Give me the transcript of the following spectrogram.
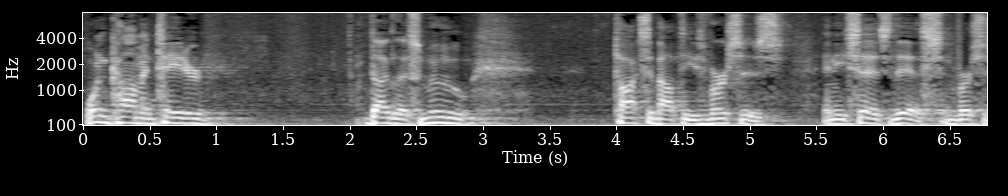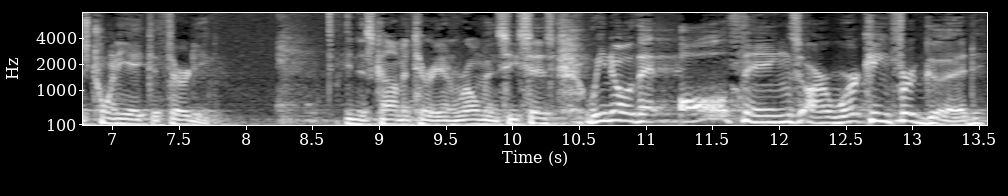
One commentator Douglas Moo talks about these verses, and he says this in verses 28 to 30 in his commentary on Romans. He says, We know that all things are working for good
